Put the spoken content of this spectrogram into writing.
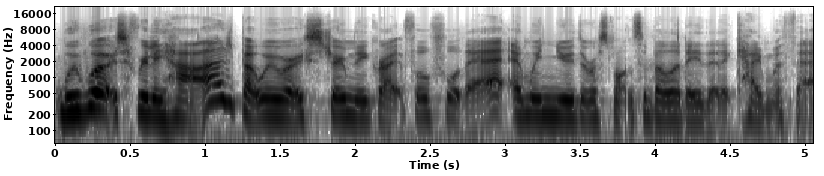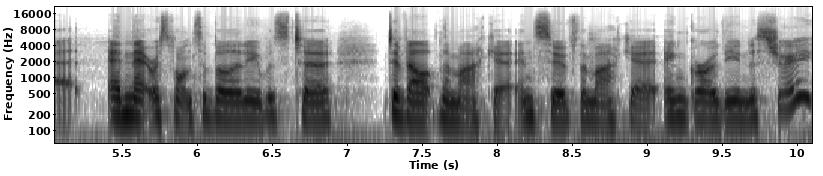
we worked really hard, but we were extremely grateful for that, and we knew the responsibility that it came with that. And that responsibility was to develop the market and serve the market and grow the industry.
